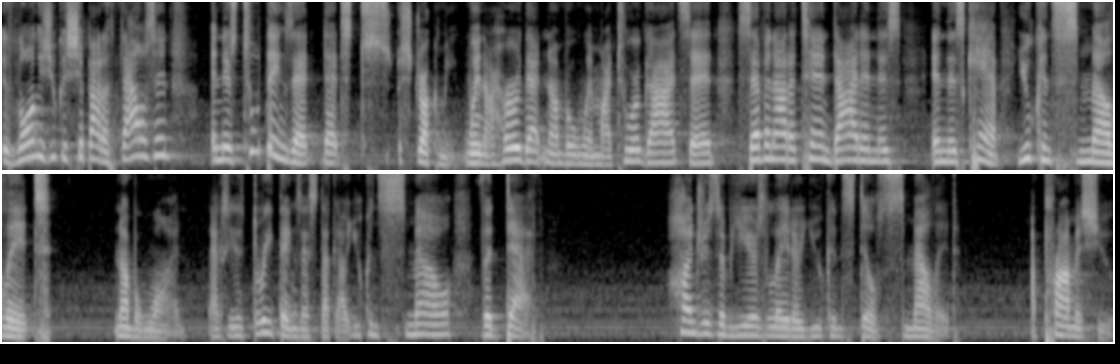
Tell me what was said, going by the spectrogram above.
as long as you can ship out a thousand and there's two things that that st- struck me when I heard that number when my tour guide said 7 out of 10 died in this in this camp you can smell it number 1 actually there's three things that stuck out. You can smell the death. Hundreds of years later you can still smell it. I promise you.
